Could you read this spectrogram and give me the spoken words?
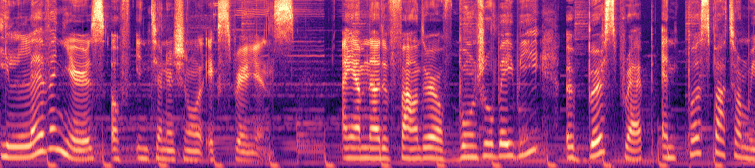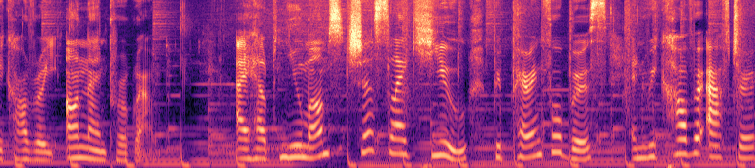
11 years of international experience. I am now the founder of Bonjour Baby, a birth prep and postpartum recovery online program. I help new moms just like you preparing for birth and recover after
